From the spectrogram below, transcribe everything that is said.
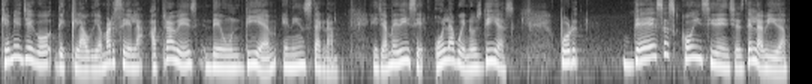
que me llegó de Claudia Marcela a través de un DM en Instagram. Ella me dice, hola, buenos días. Por de esas coincidencias de la vida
